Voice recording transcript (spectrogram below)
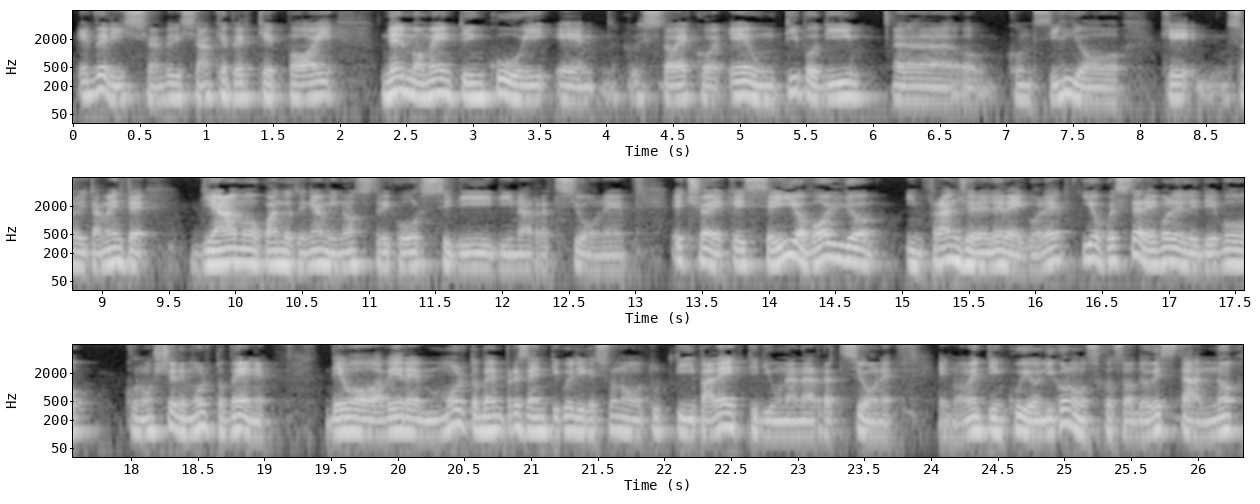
è, verissimo, è verissimo, anche perché poi nel momento in cui, eh, questo ecco, è un tipo di eh, consiglio che solitamente diamo quando teniamo i nostri corsi di, di, narrazione, e cioè che se io voglio infrangere le regole, io queste regole le devo conoscere molto bene devo avere molto ben presenti quelli che sono tutti i paletti di una narrazione e nel momento in cui io li conosco, so dove stanno,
